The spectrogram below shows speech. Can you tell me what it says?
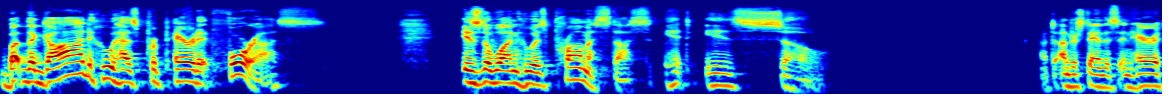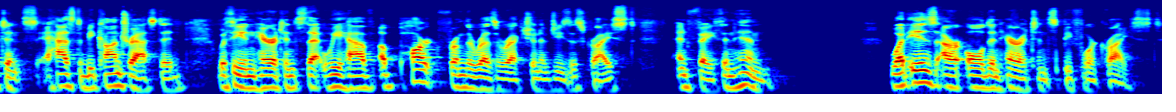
But the God who has prepared it for us is the one who has promised us it is so. Now, to understand this inheritance, it has to be contrasted with the inheritance that we have apart from the resurrection of Jesus Christ and faith in Him. What is our old inheritance before Christ?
